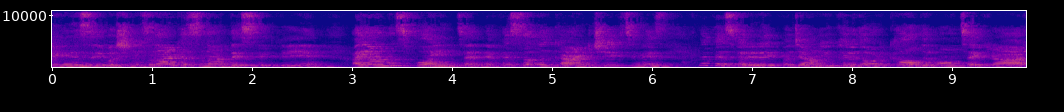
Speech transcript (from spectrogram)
Elinizi başınızın arkasına destekleyin. Ayağınız pointe. Nefes alın. Karnı çektiniz. Nefes vererek bacağını yukarı doğru kaldır. 10 tekrar.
